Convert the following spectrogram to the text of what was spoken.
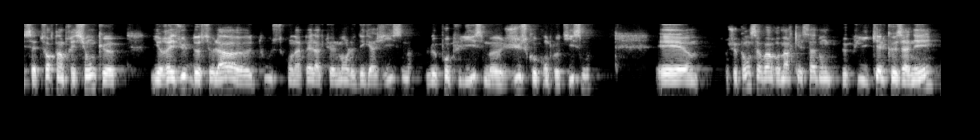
cette forte impression que il résulte de cela euh, tout ce qu'on appelle actuellement le dégagisme, le populisme jusqu'au complotisme. Et euh, je pense avoir remarqué ça depuis quelques années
